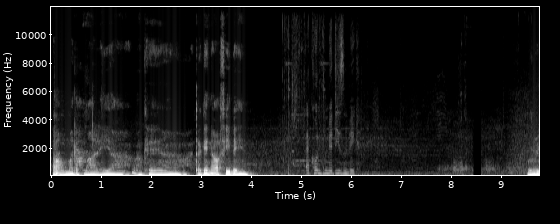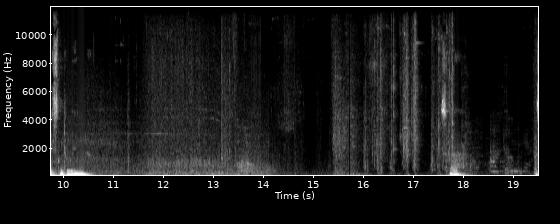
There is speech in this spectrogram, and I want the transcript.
Schauen wir doch mal hier. Okay, äh, da gehen aber viele hin. Erkunden wir diesen Weg. Wo willst denn du hin? So. Das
